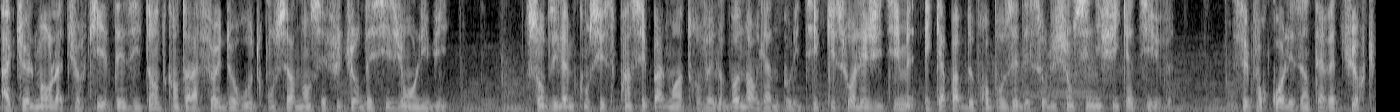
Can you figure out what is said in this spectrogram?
Actuellement, la Turquie est hésitante quant à la feuille de route concernant ses futures décisions en Libye. Son dilemme consiste principalement à trouver le bon organe politique qui soit légitime et capable de proposer des solutions significatives. C'est pourquoi les intérêts turcs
